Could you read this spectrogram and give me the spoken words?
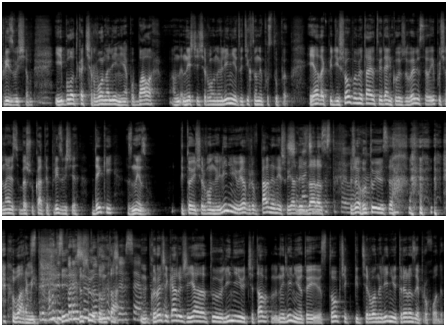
прізвищами. І була така червона лінія по балах нижче червоної лінії, то ті, хто не поступив. І я так підійшов, пам'ятаю, той день, коли вже вивісили, і починаю себе шукати прізвище дикий знизу. Під тою червоною лінією я вже впевнений, що, що я десь зараз вже ага. готуюся в армії. Стрибати з парашутом. Вже все. Коротше кажучи, я ту лінію читав, не лінію, той стовпчик під червоною лінією три рази проходив.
